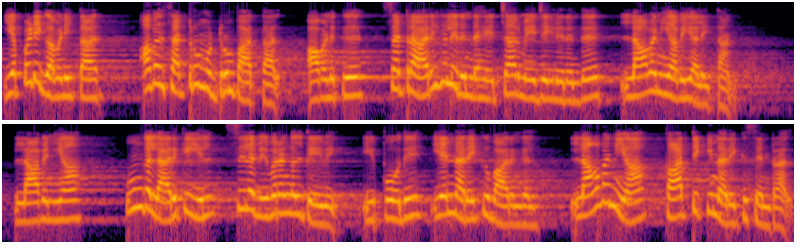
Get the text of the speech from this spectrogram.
எப்படி கவனித்தார்? அவள் சற்று முற்றும் பார்த்தாள். அவனுக்கு சற்று அருகில் இருந்த ஹெச்ஆர் மேஜையிலிருந்து லாவண்யாவை அழைத்தான். லாவண்யா உங்கள் அறிக்கையில் சில விவரங்கள் தேவை. இப்போது என் அறைக்கு வாருங்கள். லாவண்யா கார்த்திக்கின் அறைக்கு சென்றாள்.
